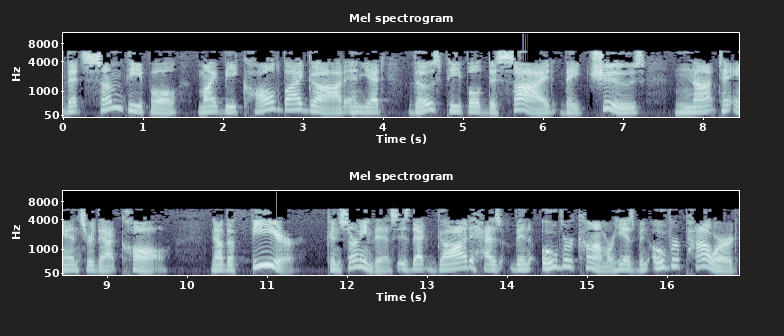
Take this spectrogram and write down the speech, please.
that some people might be called by God and yet those people decide, they choose not to answer that call. Now the fear concerning this is that God has been overcome or he has been overpowered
